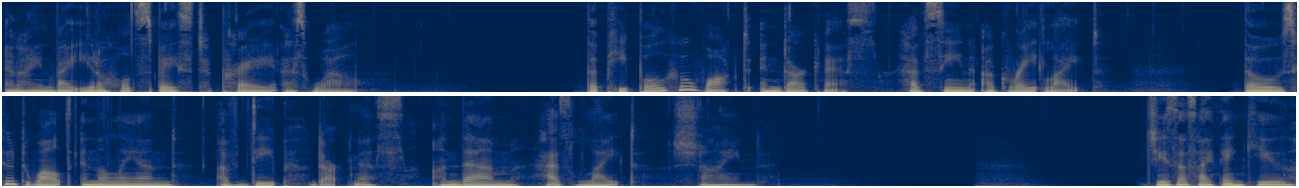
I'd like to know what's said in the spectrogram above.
And I invite you to hold space to pray as well. The people who walked in darkness have seen a great light. Those who dwelt in the land of deep darkness on them has light shined. Jesus, I thank you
